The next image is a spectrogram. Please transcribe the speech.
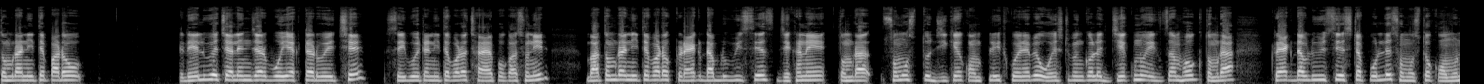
তোমরা নিতে পারো। রেলওয়ে চ্যালেঞ্জার বই একটা রয়েছে। সেই বইটা নিতে পারো ছায়া প্রকাশনীর বা তোমরা নিতে পারো ক্র্যাক ডাব্লিউবিসিএস, যেখানে তোমরা সমস্ত জিকে কমপ্লিট করে নেবে। ওয়েস্ট বেঙ্গলের যে কোনো এক্সাম হোক, তোমরা ক্র্যাক ডাব্লিউবিসিএসটা পড়লে সমস্ত কমন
